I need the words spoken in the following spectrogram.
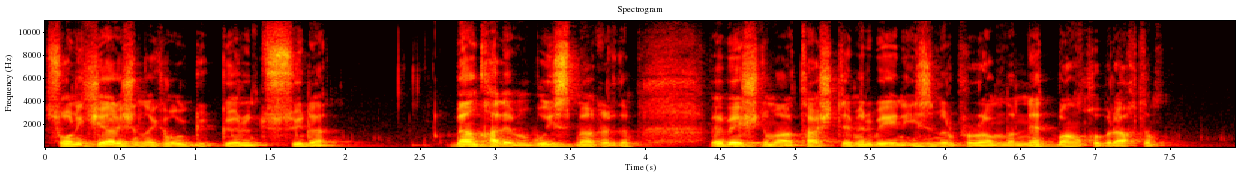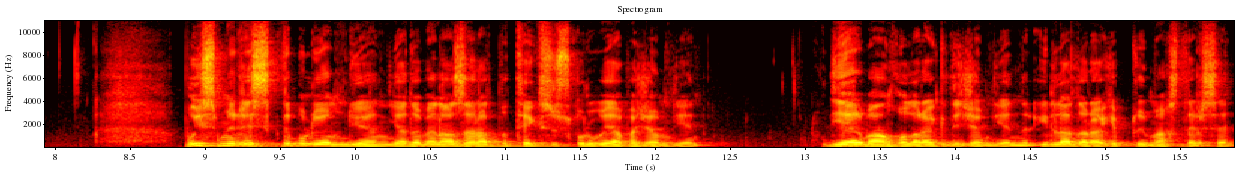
son iki yarışındaki o gö- görüntüsüyle ben kalemi bu isme kırdım ve 5 numara Taşdemir Bey'in İzmir programında net banko bıraktım. Bu ismi riskli buluyorum diyen ya da ben azar atlı teksiz kurgu yapacağım diyen, diğer bankolara gideceğim diyenler illa da rakip duymak isterse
